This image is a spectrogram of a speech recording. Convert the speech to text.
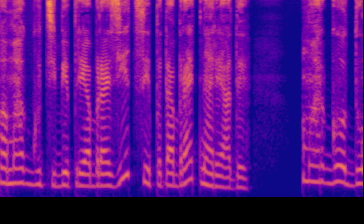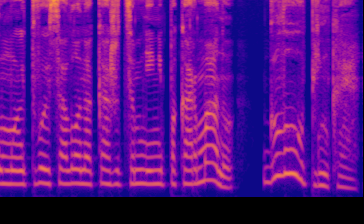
Помогу тебе преобразиться и подобрать наряды. Марго, думаю, твой салон окажется мне не по карману. Глупенькая.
